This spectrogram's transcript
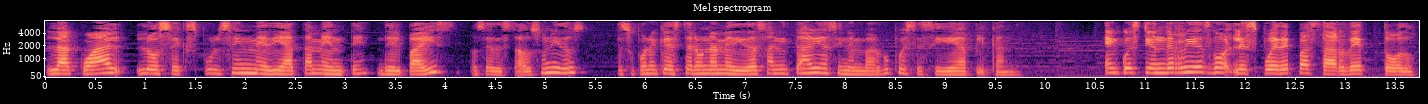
la cual los expulsa inmediatamente del país, o sea, de Estados Unidos. Se supone que esta era una medida sanitaria, sin embargo, pues se sigue aplicando. En cuestión de riesgo les puede pasar de todo.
